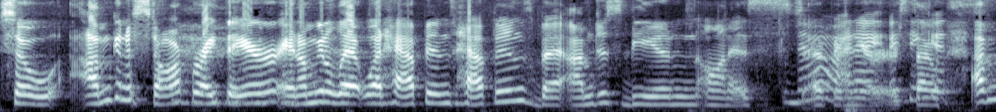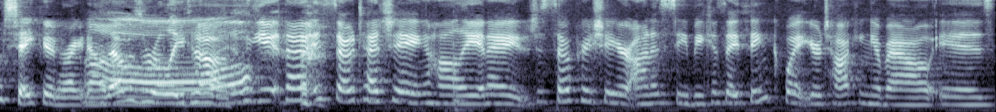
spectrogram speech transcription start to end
So I'm going to stop right there and I'm going to let what happens happens, but I'm just being honest no, up in here. I, I so I'm shaking right now. Aww. That was really tough. You, that is so touching, Holly, and I just so appreciate your honesty because I think what you're talking about is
